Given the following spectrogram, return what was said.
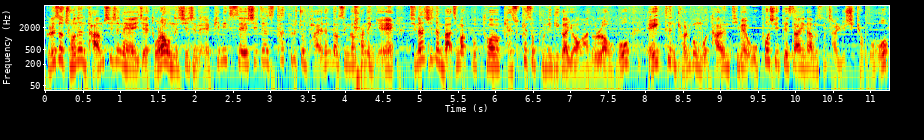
그래서 저는 다음 시즌에 이제 돌아오는 시즌에 피닉스의 시즌 스타트를 좀 봐야 된다고 생각하는 게 지난 시즌 마지막부터 계속해서 분위기가 영 안 올라오고 에이튼 결국 뭐 다른 팀의 오퍼시트에 사인하면서 잔류시켰고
